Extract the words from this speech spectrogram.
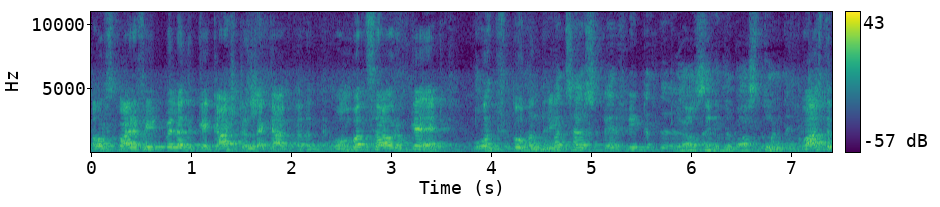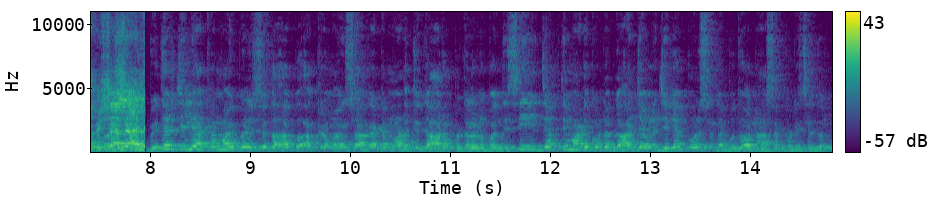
ಅವ್ರ ಸ್ಕ್ವೇರ್ ಫೀಟ್ ಮೇಲೆ ಅದಕ್ಕೆ ಕಾಸ್ಟ್ ಲೆಕ್ಕ ಹಾಕ್ತಾರಂತೆ. ಒಂಬತ್ತು ಸಾವಿರಕ್ಕೆ ಬೀದರ್ ಜಿಲ್ಲೆ ಅಕ್ರಮವಾಗಿ ಬೆಳೆಸಿದ ಹಾಗೂ ಅಕ್ರಮವಾಗಿ ಸಾಗಾಟ ಮಾಡುತ್ತಿದ್ದ ಆರೋಪಿಗಳನ್ನು ಬಂಧಿಸಿ ಜಪ್ತಿ ಮಾಡಿಕೊಂಡ ಗಾಂಜಾವನ್ನು ಜಿಲ್ಲೆ ಪೊಲೀಸರಿಂದ ಬುಧವಾರ ನಾಶಪಡಿಸಿದರು.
